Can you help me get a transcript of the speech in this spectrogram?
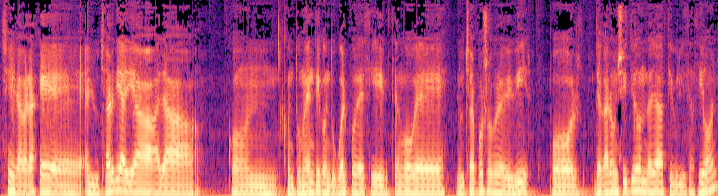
Sí la verdad es que el luchar día a día ya con, con tu mente y con tu cuerpo decir tengo que luchar por sobrevivir por llegar a un sitio donde haya civilización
